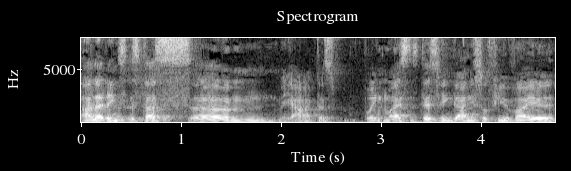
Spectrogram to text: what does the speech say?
Allerdings ist das, ähm, ja, das bringt meistens deswegen gar nicht so viel, weil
